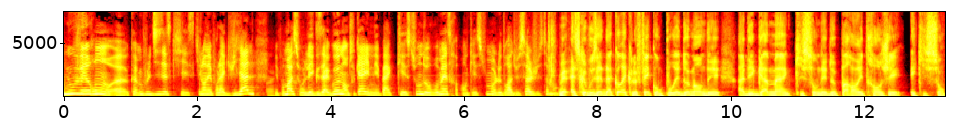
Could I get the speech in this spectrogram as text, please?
Nous verrons, euh, comme vous le disiez, ce qui- ce qu'il en est pour la Guyane. Ouais. Mais pour moi, sur l'Hexagone, en tout cas, il n'est pas question de remettre en question le droit du sol, justement. Mais est-ce que vous êtes d'accord avec le fait qu'on pourrait demander à des gamins qui sont nés de parents étrangers et qui sont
